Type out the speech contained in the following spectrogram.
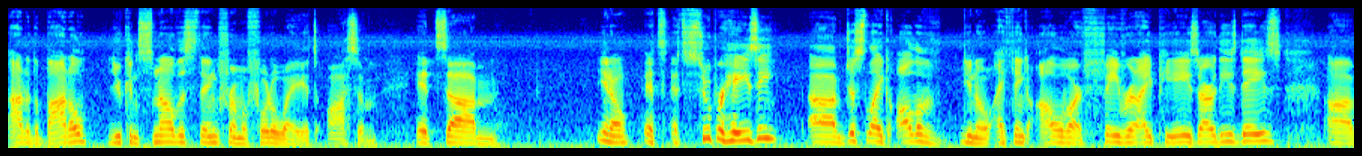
out of the bottle. You can smell this thing from a foot away. It's awesome. It's um you know it's it's super hazy. Um, just like all of you know, I think all of our favorite IPAs are these days. Uh,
